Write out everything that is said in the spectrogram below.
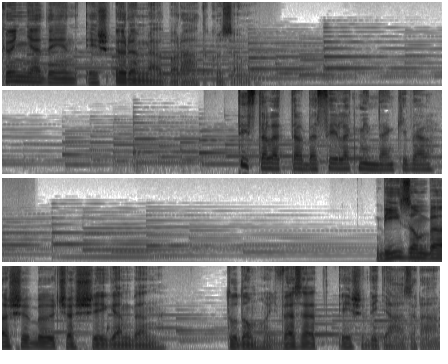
Könnyedén és örömmel barátkozom. Tisztelettel beszélek mindenkivel. Bízom belső bölcsességemben, tudom, hogy vezet és vigyáz rám.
